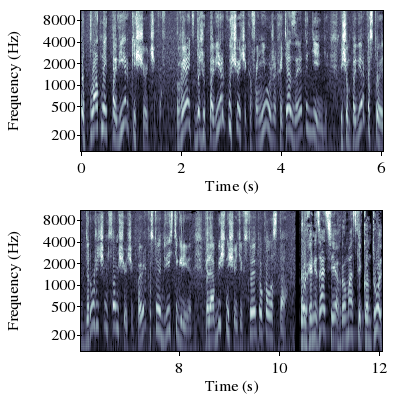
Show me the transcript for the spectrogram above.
о платной поверке счетчиков. Вы понимаете, даже поверку счетчиков они уже хотят за это деньги. Причем поверка стоит дороже, чем сам счетчик. Поверка стоит 200 гривен, когда обычный счетчик стоит около 100. Організація громадський контроль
